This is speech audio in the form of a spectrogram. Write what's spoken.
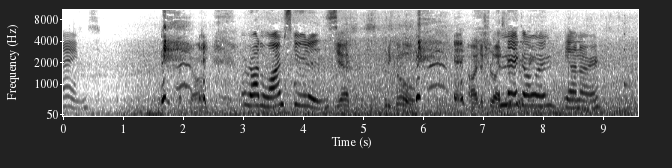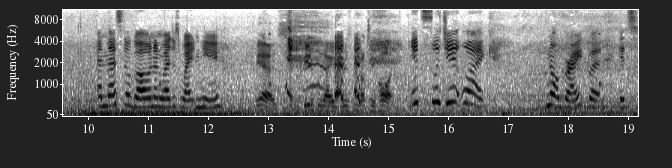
James. How's it going? We're riding lime scooters. yes, it's pretty cool. I just realised. and they're going. Yeah, I know. And they're still going, and we're just waiting here. Yeah, it's, it's a beautiful day in Brisbane, not too hot. It's legit, like, not great, but it's.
